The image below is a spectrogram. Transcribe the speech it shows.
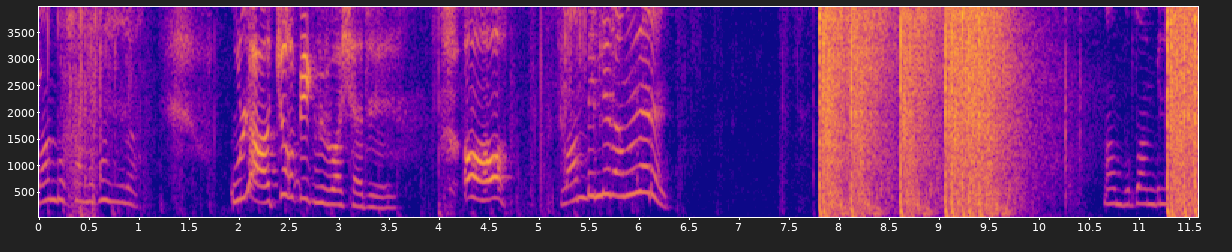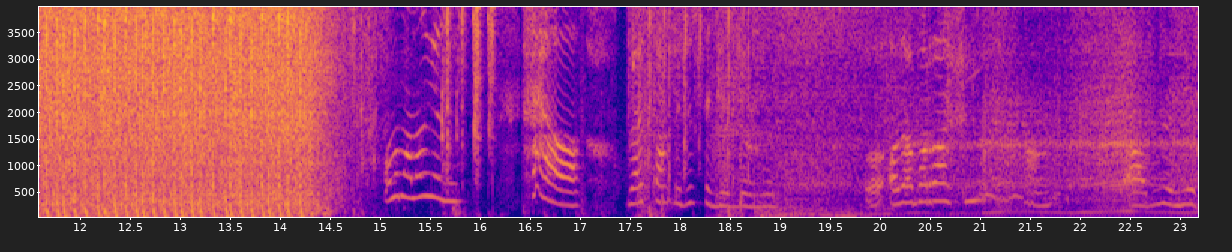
Lan 99 lira. Ula çok büyük bir başarı. Aa, Lan 1 lira mı verin? Lan buradan 1 lira. Oğlum alan geldi. ha, ben sandım seni öldürürüm. Adam araşıyor. Harun ölüyor.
